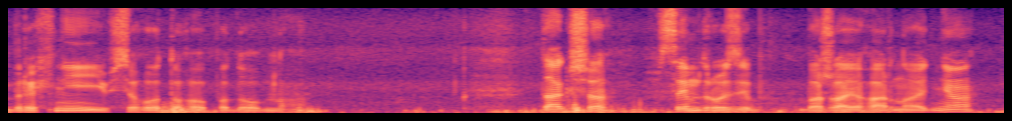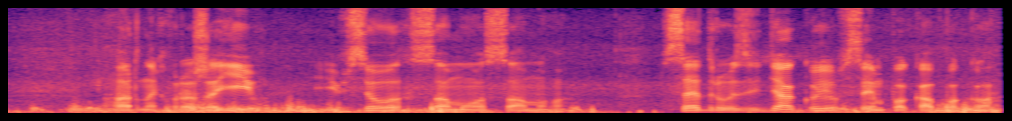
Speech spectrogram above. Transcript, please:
брехні і всього того подобного. Так що всім, друзі, бажаю гарного дня, гарних врожаїв і всього самого-самого. Все, друзі, дякую, всім пока-пока.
